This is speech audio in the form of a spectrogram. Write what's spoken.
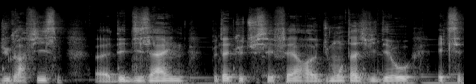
du graphisme, euh, des designs, peut-être que tu sais faire euh, du montage vidéo, etc.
